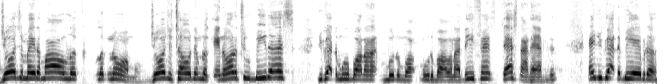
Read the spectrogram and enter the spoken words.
Georgia made them all look look normal. Georgia told them, look, in order to beat us, you got to move ball on move the ball, move the ball on our defense. That's not happening, and you got to be able to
